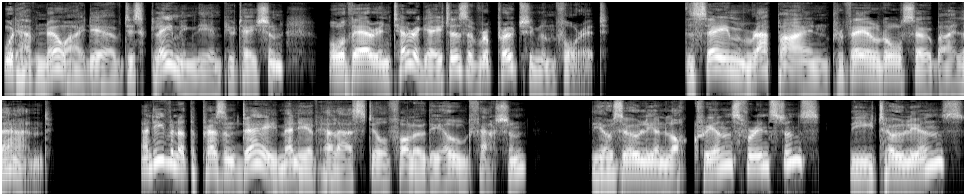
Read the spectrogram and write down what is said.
would have no idea of disclaiming the imputation, or their interrogators of reproaching them for it. The same rapine prevailed also by land. And even at the present day, many of Hellas still follow the old fashion. The Ozolian Locrians, for instance, the Aetolians,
